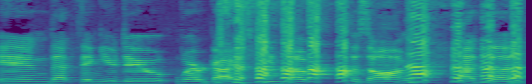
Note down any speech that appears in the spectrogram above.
in that thing you do where guy speeds up the song at the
